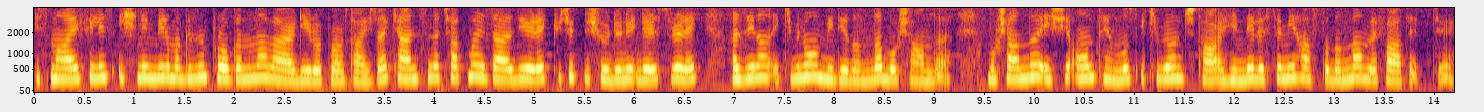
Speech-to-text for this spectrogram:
İsmail Filiz eşinin bir magazin programına verdiği röportajda kendisine çakma ezel diyerek küçük düşürdüğünü ileri sürerek Haziran 2011 yılında boşandı. Boşandığı eşi 10 Temmuz 2013 tarihinde lösemi hastalığından vefat etti.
